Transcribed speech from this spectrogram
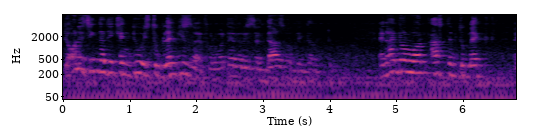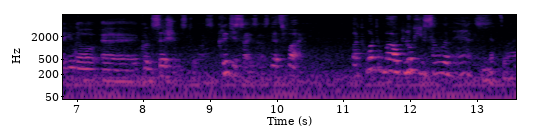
The only thing that they can do is to blame Israel for whatever Israel does or they don't do. And I don't want ask them to make, uh, you know, uh, concessions to us, criticize us. That's fine. But what about looking somewhere else? That's what I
